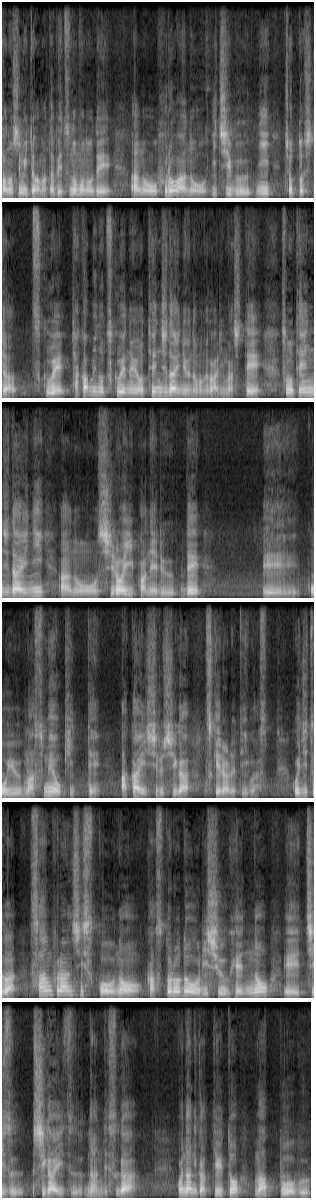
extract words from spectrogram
楽しみとはまた別のものであのフロアの一部にちょっとした机高めの机のような展示台のようなものがありましてその展示台にあの白いパネルで、えー、こういうマス目を切って赤い印が付けられていますこれ実はサンフランシスコのカストロ通り周辺の、地図市街図なんですがこれ何かっていうと Map of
